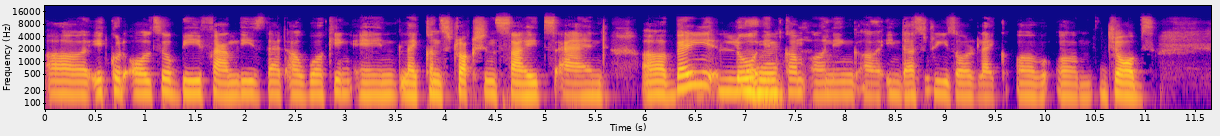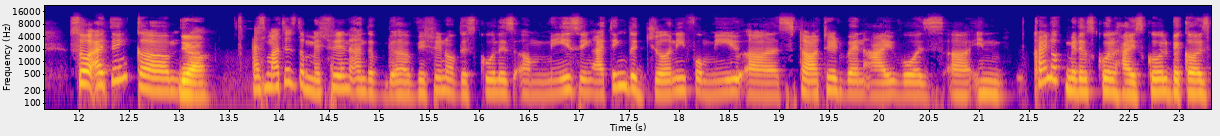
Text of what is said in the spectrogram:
Uh, it could also be families that are working in like construction sites and uh, very low mm-hmm. income earning uh, industries or like uh, um, jobs. So I think, um, yeah as much as the mission and the uh, vision of the school is amazing, I think the journey for me uh, started when I was uh, in kind of middle school, high school, because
